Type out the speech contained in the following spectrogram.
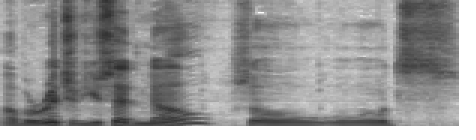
Uh, but Richard, you said no, so what's?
